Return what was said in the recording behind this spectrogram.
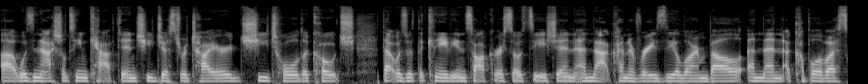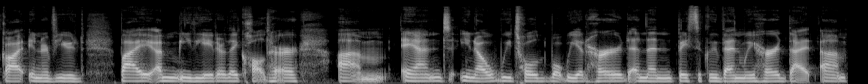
uh, was a national team captain, she just retired. She told a coach that was with the Canadian Soccer Association, and that kind of raised the alarm bell. And then a couple of us got interviewed by a mediator, they called her. Um, and, you know, we told what we had heard. And then basically, then we heard that um,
